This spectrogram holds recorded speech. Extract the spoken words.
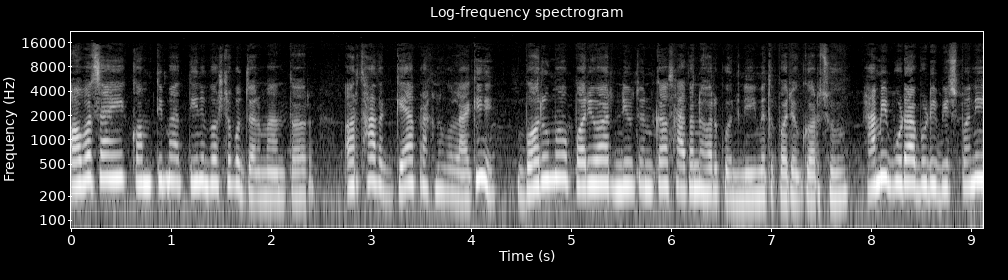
अब चाहिँ कम्तीमा तिन वर्षको जन्मान्तर अर्थात् ग्याप राख्नुको लागि बरु म परिवार नियोजनका साधनहरूको नियमित प्रयोग गर्छु। हामी बुढाबुढी बीच पनि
